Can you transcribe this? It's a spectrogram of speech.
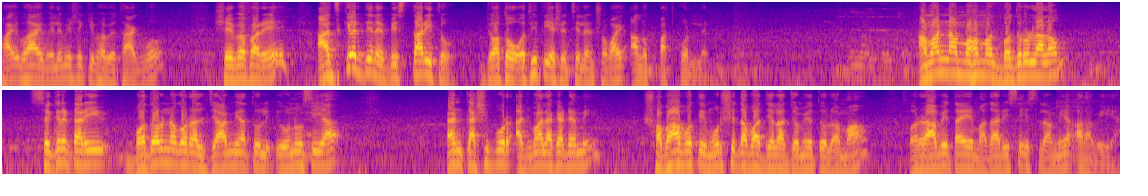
ভাই ভাই মিলেমিশে কীভাবে থাকব? সে ব্যাপারে আজকের দিনে বিস্তারিত যত অতিথি এসেছিলেন সবাই আলোকপাত করলেন। আমার নাম Mohammad Badrul Alam, secretary Badarnagar Al Jamiatul Yunusia and Kashipur Ajmal academy, সভাপতি মুর্শিদাবাদ জেলা জমিয়তুল আমা ও রাবিতায়ে মাদারিসে ইসলামিয়া আরাবিয়া।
